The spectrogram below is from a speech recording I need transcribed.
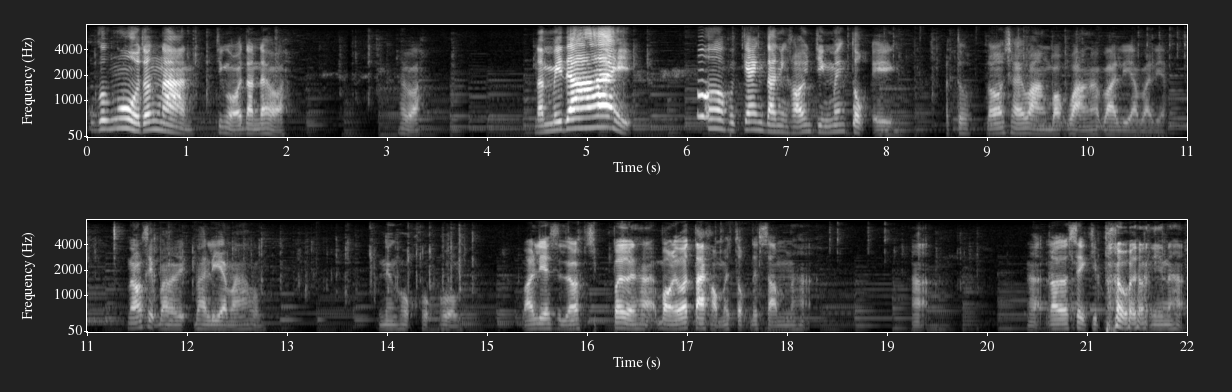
กูก็โง่ตั้งนาน จริงเหรอว่ดันได้ปะได้ปะดันไม่ได้เออไปแกล้งดันเขาจริงๆแม่งตกเองเอาตัวเราต้องใช้วางบล็อกวางครับบาเรียบาเรียน้องสิบบาเรียมาครับผมหนึ่งหกหกผมบาเรียเสร็จแล้วคิปเปอร์นะฮะบอกเลยว่าตายเขาไม่ตกได้ซ้ำนะฮะอะนะเราจะเสกคิปเปอร์ไว้ตรงนี้นะฮะ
